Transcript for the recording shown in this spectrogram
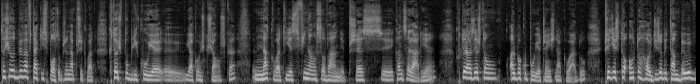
To się odbywa w taki sposób, że na przykład ktoś publikuje y, jakąś książkę, nakład jest finansowany przez y, kancelarię, która zresztą albo kupuje część nakładu. Przecież to o to chodzi, żeby tam były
